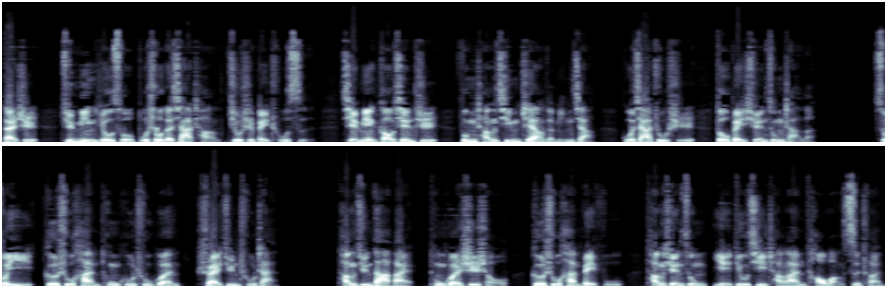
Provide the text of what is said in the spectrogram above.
但是君命有所不受的下场就是被处死。前面高仙芝、封长清这样的名将，国家柱石都被玄宗斩了，所以哥舒翰痛哭出关，率军出战。唐军大败，潼关失守，哥舒翰被俘，唐玄宗也丢弃长安，逃往四川。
